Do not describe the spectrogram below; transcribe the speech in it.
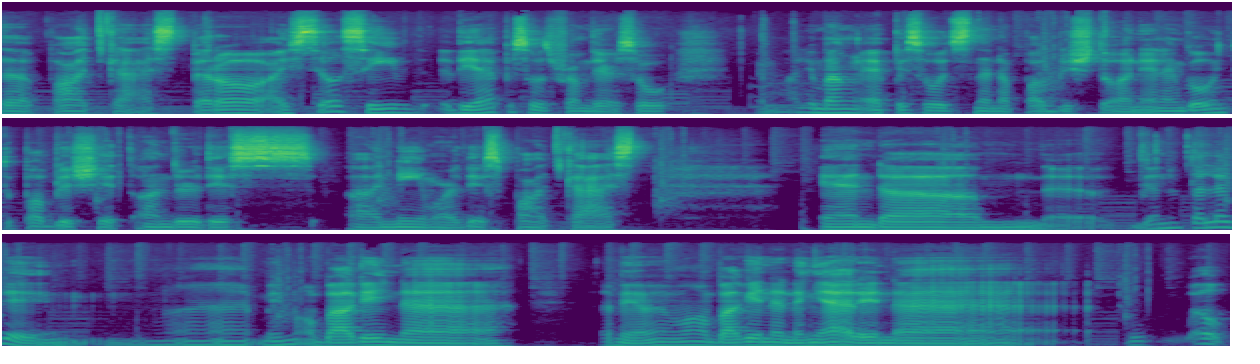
uh, podcast. Pero I still saved the episodes from there. So mga limang episodes na na-publish doon and I'm going to publish it under this uh, name or this podcast. And um, uh, ganun talaga eh. Uh, may mga bagay na may mga bagay na nangyari na well,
